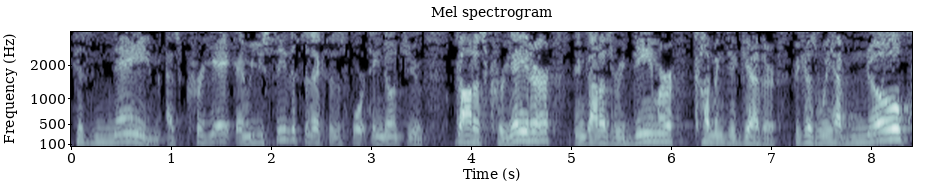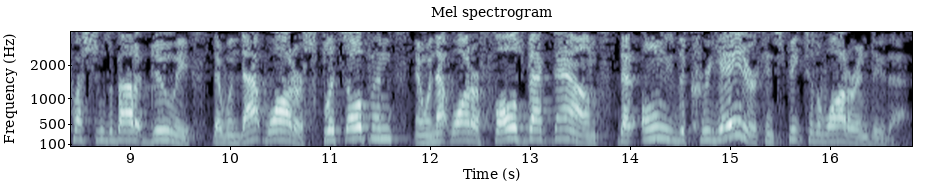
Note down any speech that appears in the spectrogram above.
his name as creator. And you see this in Exodus 14, don't you? God as creator and God as redeemer coming together. Because we have no questions about it, do we? That when that water splits open and when that water falls back down, that only the creator can speak to the water and do that.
